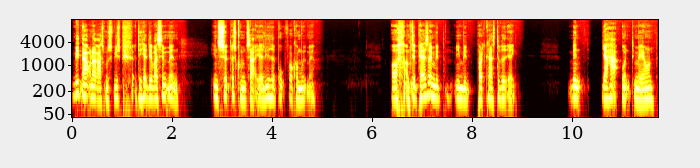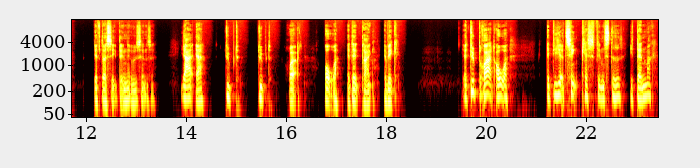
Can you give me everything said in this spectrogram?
Mit navn er Rasmus Visby, og det her det var simpelthen en søndagskommentar, jeg lige havde brug for at komme ud med. Og om det passer i mit, i mit podcast, det ved jeg ikke. Men jeg har ondt i maven efter at have set den her udsendelse. Jeg er dybt, dybt rørt over, at den dreng er væk. Jeg er dybt rørt over, at de her ting kan finde sted i Danmark.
